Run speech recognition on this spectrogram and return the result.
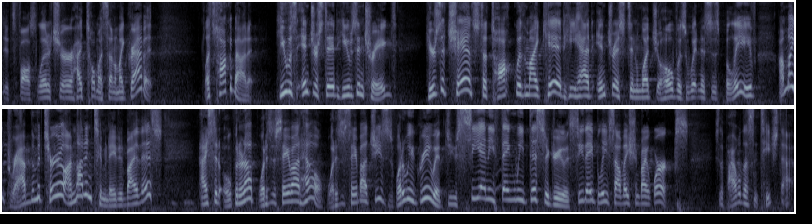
it's false literature." I told my son, "I'm like, grab it. Let's talk about it." He was interested. He was intrigued. Here's a chance to talk with my kid. He had interest in what Jehovah's Witnesses believe. I'm like, grab the material. I'm not intimidated by this. I said, open it up. What does it say about hell? What does it say about Jesus? What do we agree with? Do you see anything we disagree with? See, they believe salvation by works. So the Bible doesn't teach that.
